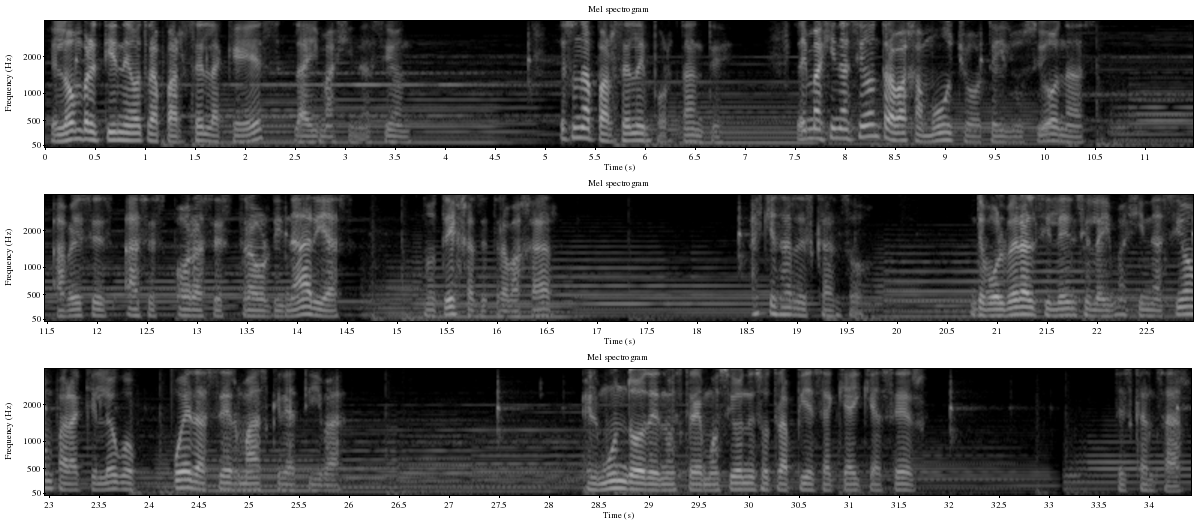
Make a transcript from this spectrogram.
El hombre tiene otra parcela que es la imaginación. Es una parcela importante. La imaginación trabaja mucho, te ilusionas, a veces haces horas extraordinarias, no dejas de trabajar. Hay que dar descanso, devolver al silencio la imaginación para que luego pueda ser más creativa. El mundo de nuestra emoción es otra pieza que hay que hacer. Descansar.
